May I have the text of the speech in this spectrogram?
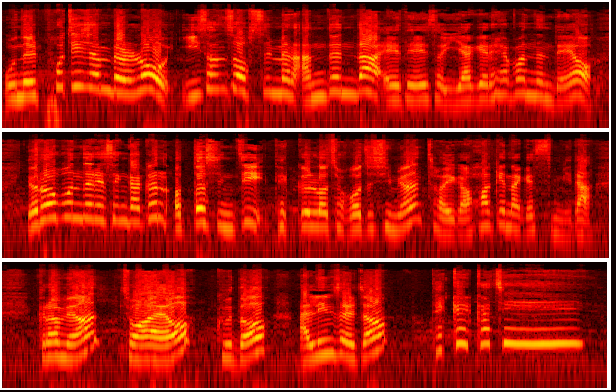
오늘 포지션별로 이 선수 없으면 안 된다에 대해서 이야기를 해봤는데요. 여러분들의 생각은 어떠신지 댓글로 적어주시면 저희가 확인하겠습니다. 그러면 좋아요, 구독, 알림 설정, 댓글까지!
